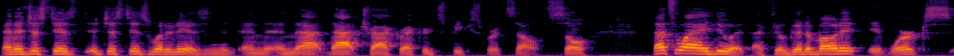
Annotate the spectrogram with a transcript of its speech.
and it just is it just is what it is, and and and that that track record speaks for itself. So that's why I do it. I feel good about it. It works,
